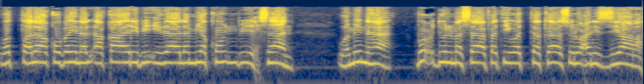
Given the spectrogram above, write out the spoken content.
والطلاق بين الأقارب إذا لم يكن بإحسان ومنها بعد المسافة والتكاسل عن الزيارة.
